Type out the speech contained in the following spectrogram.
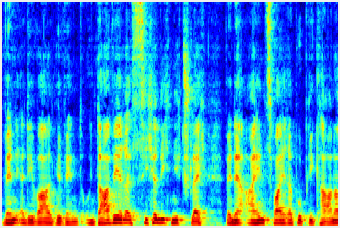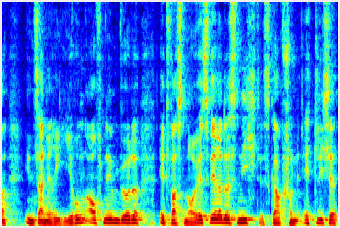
wenn er die Wahl gewinnt. Und da wäre es sicherlich nicht schlecht, wenn er ein, zwei Republikaner in seine Regierung aufnehmen würde. Etwas Neues wäre das nicht. Es gab schon etliche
